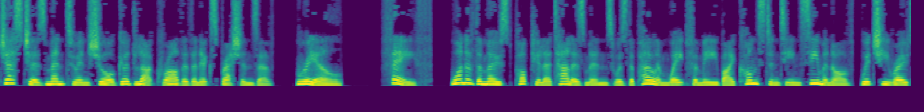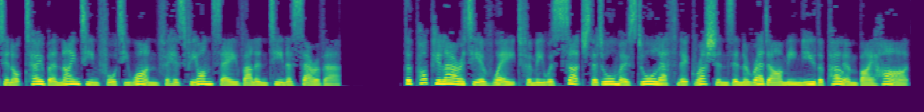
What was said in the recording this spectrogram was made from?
Gestures meant to ensure good luck rather than expressions of real faith. One of the most popular talismans was the poem Wait for Me by Konstantin Simonov, which he wrote in October 1941 for his fiancée Valentina Serova. The popularity of Wait for Me was such that almost all ethnic Russians in the Red Army knew the poem by heart,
